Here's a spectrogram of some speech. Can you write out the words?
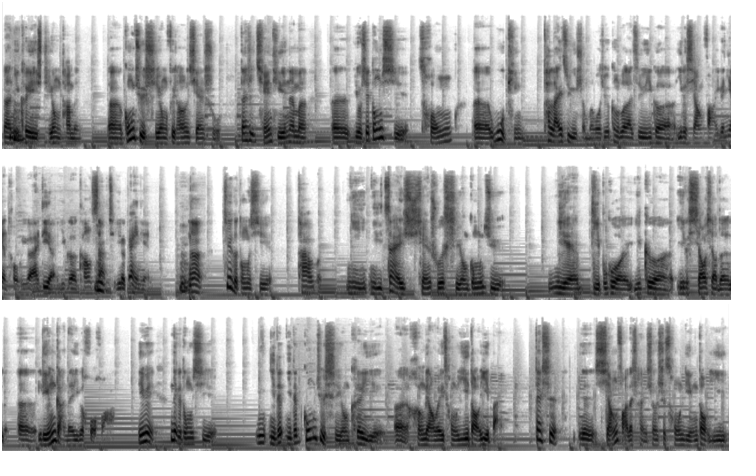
那你可以使用它们，呃，工具使用非常娴熟，但是前提，那么，呃，有些东西从呃物品它来自于什么？我觉得更多来自于一个一个想法、一个念头、一个 idea、一个 concept、嗯、一个概念。嗯、那这个东西，它你你再娴熟的使用工具。也抵不过一个一个小小的呃灵感的一个火花，因为那个东西，你你的你的工具使用可以呃衡量为从一到一百，但是呃想法的产生是从零到一。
